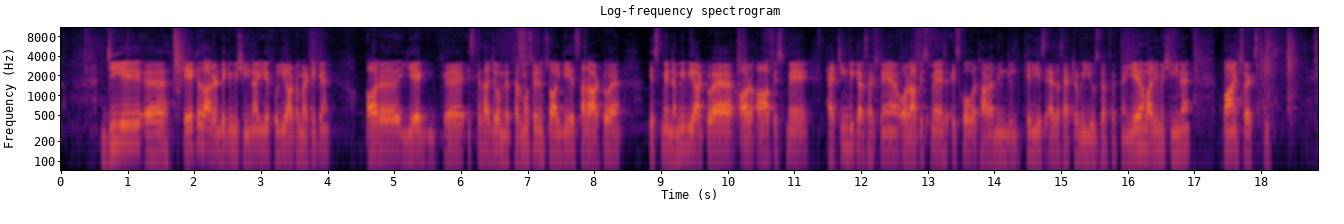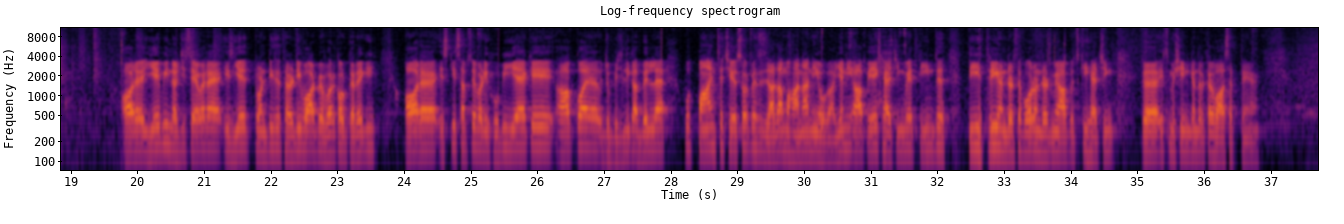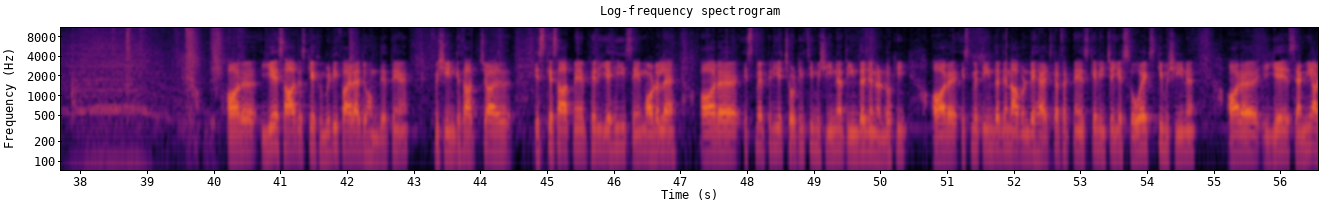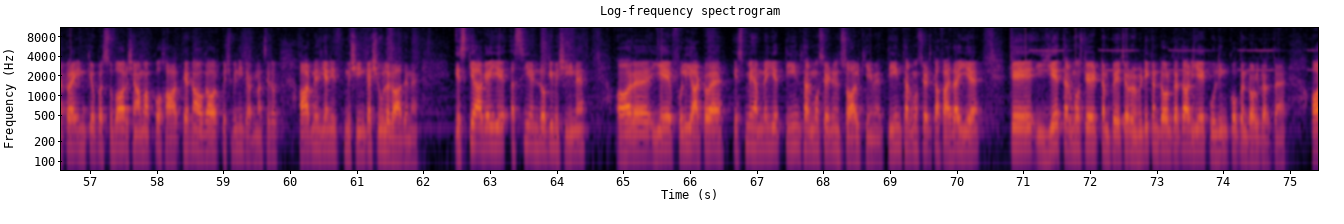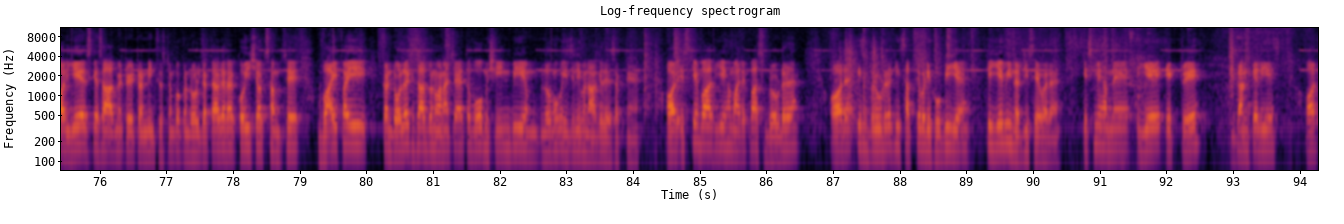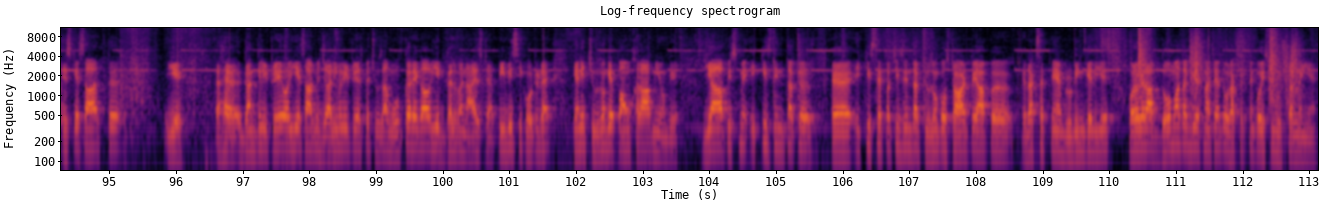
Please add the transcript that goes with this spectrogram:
जी, ये एक हज़ार अंडे की मशीन है, ये फुली ऑटोमेटिक है और ये इसके साथ जो हमने थर्मोस्टेट इंस्टॉल की, ये सारा ऑटो है। इसमें नमी भी ऑटो है और आप इसमें हैचिंग भी कर सकते हैं और आप इसमें इसको 18 दिन के लिए एज अ सेटर भी यूज़ कर सकते हैं। ये हमारी मशीन है 500 एक्स की। और ये भी एनर्जी सेवर है, इस ये 20 से 30 वाट पे वर्कआउट करेगी। और इसकी सबसे बड़ी खूबी यह है कि आपका जो बिजली का बिल है, वो पाँच से छः सौ रुपये से ज़्यादा महाना नहीं होगा। यानी आप एक हैचिंग में तीन से ती थ्री हंड्रेड से फोर हंड्रेड में आप इसकी हैचिंग इस मशीन के अंदर करवा सकते हैं। और ये साथ इसके ह्यूमिडिफायर है जो हम देते हैं। मशीन के साथ इसके साथ में फिर यही सेम मॉडल है और इसमें फिर ये छोटी सी मशीन है तीन दर्जन अंडों की और इसमें तीन दर्जन आप अंडे हैच कर सकते हैं। इसके नीचे ये सो एक्स की मशीन है और ये सेमी ऑटो है। इनके ऊपर सुबह और शाम आपको हाथ फेरना होगा और कुछ भी नहीं करना, सिर्फ़ आपने यानी इस मशीन का शू लगा देना है। इसके आगे ये अस्सी अंडों की मशीन है और ये फुली ऑटो है। इसमें हमने ये तीन थर्मोस्टेट इंस्टॉल किए हैं। तीन थर्मोस्टेट का फ़ायदा ये है कि ये थर्मोस्टेट टेम्परेचर और ह्यूमिडिटी कंट्रोल करता है और ये कूलिंग को कंट्रोल करता है। और ये इसके साथ में ट्रेड टर्निंग सिस्टम को कंट्रोल करता है। अगर कोई शख्स हमसे वाईफाई कंट्रोलर के साथ बनवाना चाहे तो वो मशीन भी हम लोगों को ईजिली बना के दे सकते हैं। और इसके बाद ये हमारे पास ब्रोडर है और इस ब्रूडर की सबसे बड़ी खूबी है कि ये भी एनर्जी सेवर है। इसमें हमने ये एक ट्रे गन के लिए और इसके साथ ये है गन के लिए ट्रे और ये साथ में जाली वाली ट्रे इस पर चूज़ा मूव करेगा और ये गलवनाइज्ड है पीवीसी कोटेड है, यानी चूज़ों के पाँव ख़राब नहीं होंगे। या आप इसमें 21 दिन तक 21 से 25 दिन तक चूज़ों को स्टार्ट पे आप रख सकते हैं ब्रूडिंग के लिए। और अगर आप दो माह तक भी रखना चाहें तो रख सकते हैं, कोई इसमें मुश्किल नहीं है।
